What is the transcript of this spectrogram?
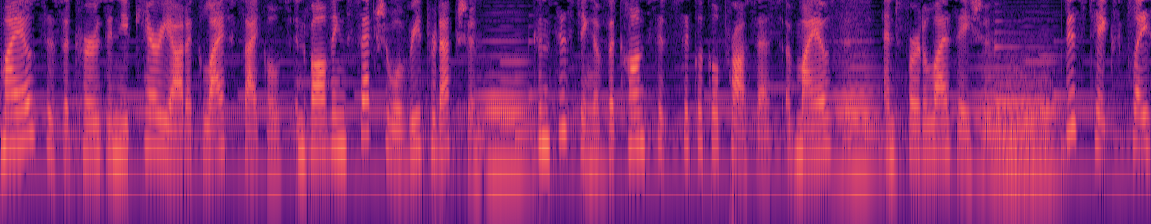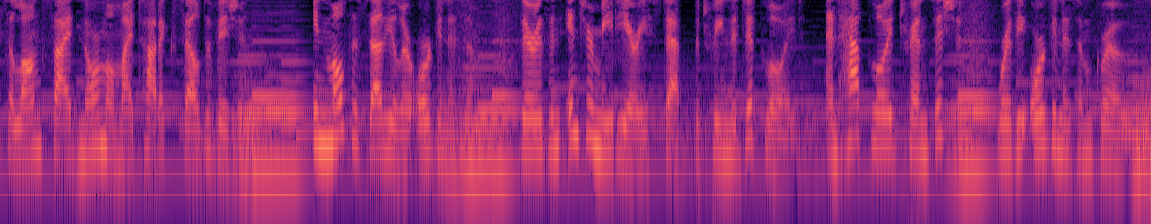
meiosis occurs in eukaryotic life cycles involving sexual reproduction, consisting of the constant cyclical process of meiosis and fertilization. This takes place alongside normal mitotic cell division. In multicellular organisms, there is an intermediary step between the diploid and haploid transition where the organism grows.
